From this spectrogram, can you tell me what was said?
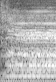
Come.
